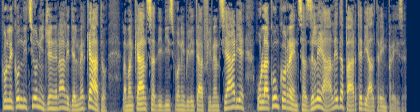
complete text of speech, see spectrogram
con le condizioni generali del mercato, la mancanza di disponibilità finanziarie o la concorrenza sleale da parte di altre imprese.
